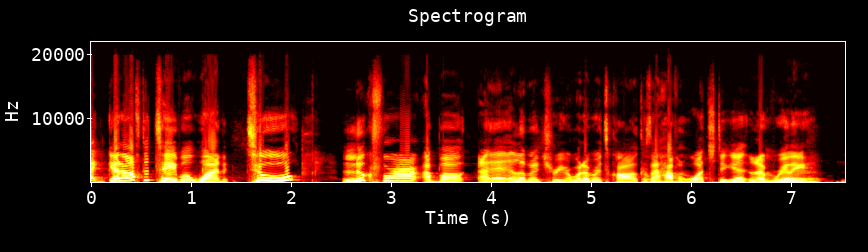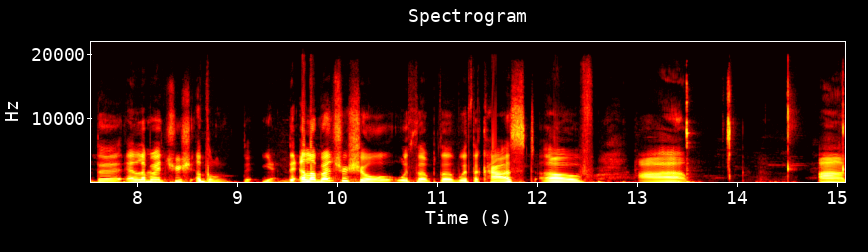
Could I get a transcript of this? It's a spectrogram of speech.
eh, get off the table. One, two. Look for about uh, elementary or whatever it's called because I haven't watched it yet and I'm really the elementary. Sh- uh, the, the- yeah, the elementary show with the, the with the cast of, um, uh,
